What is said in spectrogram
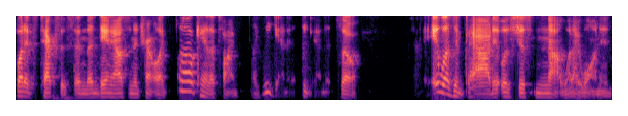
but it's Texas. And then Dan Danhausen and Trent were like, oh, okay, that's fine. Like we get it, we get it. So it wasn't bad. It was just not what I wanted.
